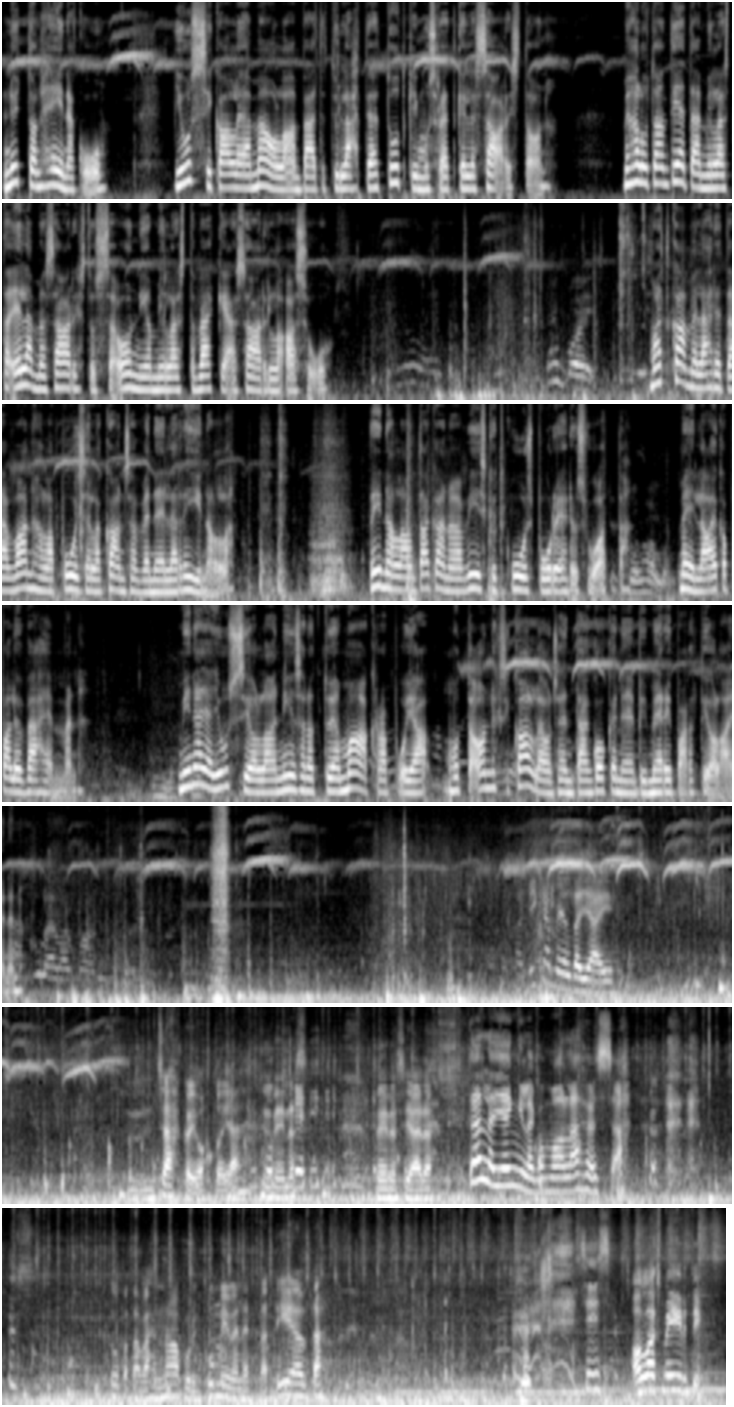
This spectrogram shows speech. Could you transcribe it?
Nyt on heinäkuu. Jussi, Kalle ja mä ollaan päätetty lähteä tutkimusretkelle saaristoon. Me halutaan tietää, millaista elämä saaristossa on ja millaista väkeä saarilla asuu. Matkaamme lähdetään vanhalla puisella kansanveneellä Riinalla. Riinalla on takanaan 56 purjehdusvuotta. Meillä aika paljon vähemmän. Minä ja Jussi ollaan niin sanottuja maakrapuja, mutta onneksi Kalle on sentään kokeneempi meripartiolainen. Mikä meiltä jäi? Mm, sähköjohto jäi. Meinas, meinas jäädä. Tällä jengillä, kun mä oon lähössä. Tuupataan vähän naapurin kumivenettä tieltä. Siis Ollaanko me irti?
